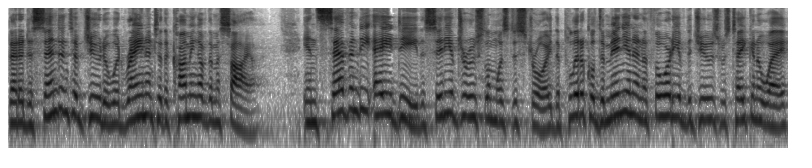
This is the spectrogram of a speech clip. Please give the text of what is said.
that a descendant of Judah would reign until the coming of the Messiah. In 70 AD, the city of Jerusalem was destroyed, the political dominion and authority of the Jews was taken away,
